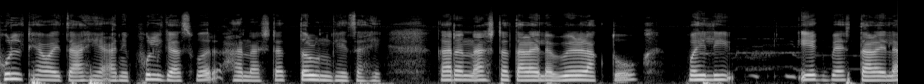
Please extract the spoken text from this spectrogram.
फुल ठेवायचा आहे आणि फुल गॅसवर हा नाश्ता तळून घ्यायचा आहे. कारण नाश्ता तळायला वेळ लागतो. पहिली एक बॅच तळायला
